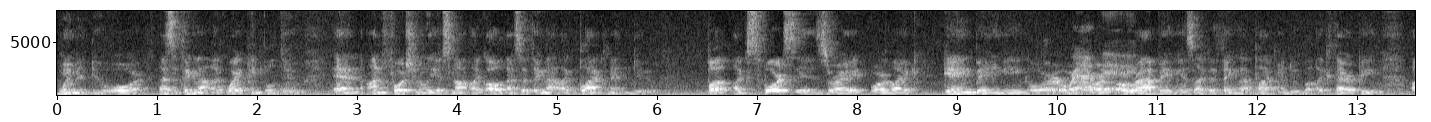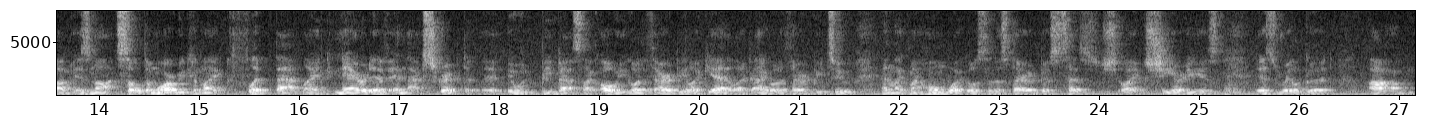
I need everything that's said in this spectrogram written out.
women do or that's the thing that like white people do. And unfortunately it's not like oh that's the thing that like black men do. But like sports is right? Or like gang banging or, Or or, or, rapping. or rapping is like a thing that black men do but like therapy um, is not. So the more we can like flip that like narrative and that script it, it would be best. Like oh you go to therapy? Like yeah like i go to therapy too. And like my homeboy goes to this therapist says sh- like she or he is is real good. Um,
